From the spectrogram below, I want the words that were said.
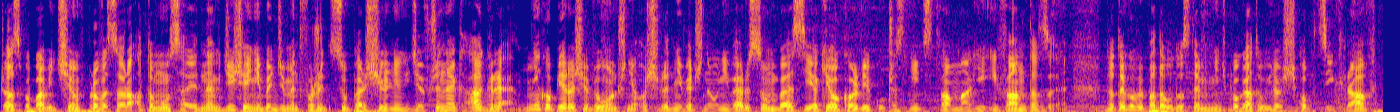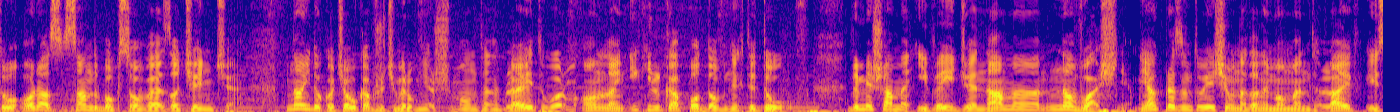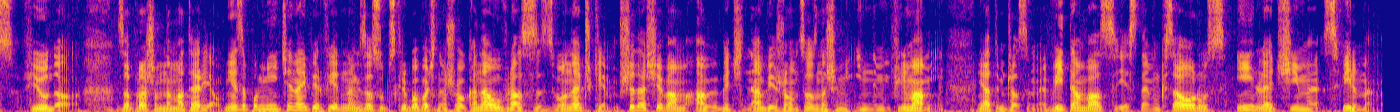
Czas pobawić się w profesora Atomusa, jednak dzisiaj nie będziemy tworzyć super silnych dziewczynek, a grę. Niech opiera się wyłącznie o średniowieczne uniwersum bez jakiegokolwiek uczestnictwa magii i fantazy. Do tego wypada udostępnić bogatą ilość opcji craftu oraz sandboxowe zacięcie. No i do kociołka wrzucimy również Mountain Blade, Worm Online i kilka podobnych tytułów. Wymieszamy i wyjdzie nam, no właśnie, jak prezentuje się na dany moment Life is Feudal. Zapraszam na materiał. Nie zapomnijcie najpierw jednak zasubskrybować naszego kanału wraz z dzwoneczkiem. Przyda się wam, aby być na bieżąco z naszymi innymi filmami. Ja tymczasem witam was, jestem Xaurus i lecimy z filmem.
